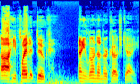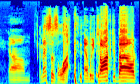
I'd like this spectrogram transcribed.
Uh, he played at Duke, and he learned under Coach K. Um, and that says a lot. and we talked about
